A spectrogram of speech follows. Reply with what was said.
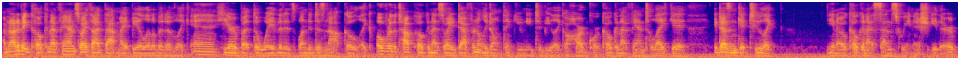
I'm not a big coconut fan, so I thought that might be a little bit of like eh here, but the way that it's blended does not go like over the top coconut, so I definitely don't think you need to be like a hardcore coconut fan to like it. It doesn't get too like, you know, coconut sunscreenish either.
